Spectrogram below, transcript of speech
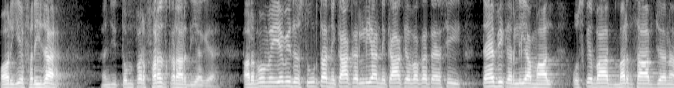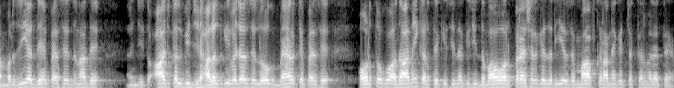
اور یہ فریضہ ہے۔ ہاں جی تم پر فرض قرار دیا گیا ہے۔ عربوں میں یہ بھی دستور تھا، نکاح کر لیا، نکاح کے وقت ایسی طے بھی کر لیا مال، اس کے بعد مرد صاحب جو ہے نا، مرضی ہے، دیں پیسے، نہ دیں۔ ہاں جی تو آج کل بھی جہالت کی وجہ سے لوگ مہر کے پیسے عورتوں کو ادا نہیں کرتے، کسی نہ کسی دباؤ اور پریشر کے ذریعے سے معاف کرانے کے چکر میں رہتے ہیں۔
